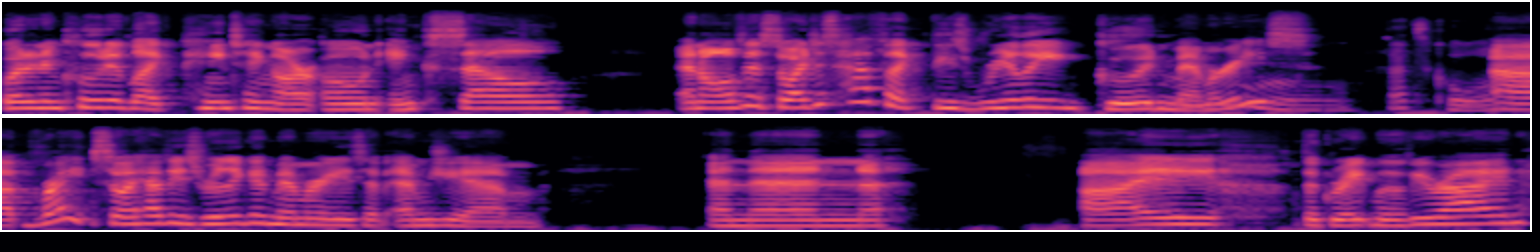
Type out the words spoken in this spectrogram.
but it included like painting our own ink cell and all of this so i just have like these really good memories Ooh, that's cool. uh, right. So I have these really good memories of MGM. And then I, the Great Movie Ride,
